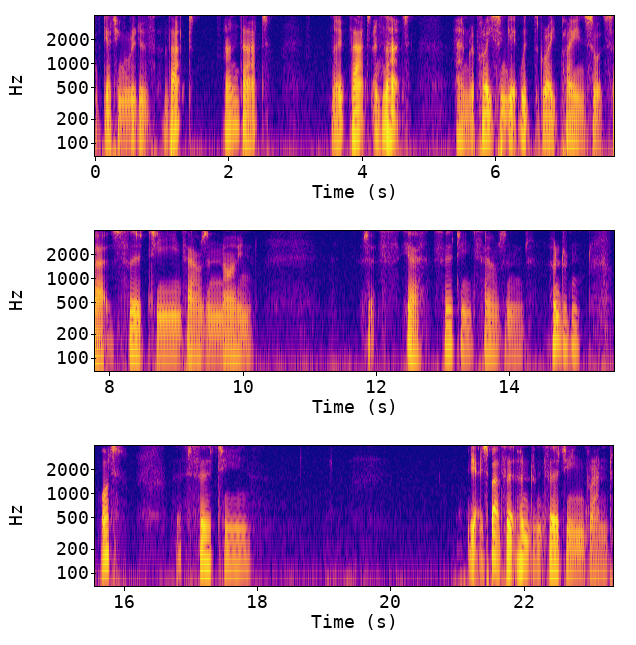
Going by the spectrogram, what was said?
of getting rid of that and that, nope, that and that, and replacing it with the Great Plains. So it's at 13,009 is it th yeah, 13,000, 100 what? 13, yeah, it's about 113 grand.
